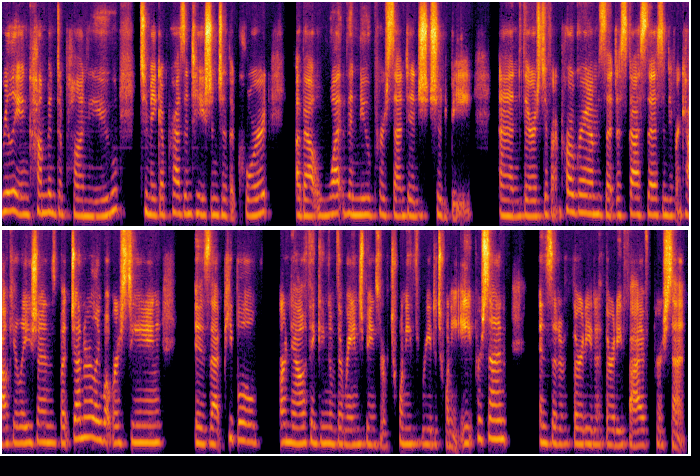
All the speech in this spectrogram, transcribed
really incumbent upon you to make a presentation to the court about what the new percentage should be. And there's different programs that discuss this and different calculations. But generally, what we're seeing is that people are now thinking of the range being sort of 23 to 28% instead of 30 to 35%.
